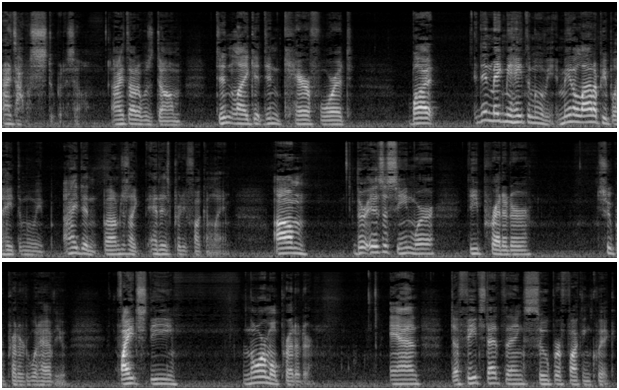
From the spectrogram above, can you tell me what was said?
I thought was stupid as hell. I thought it was dumb. Didn't like it, didn't care for it. But it didn't make me hate the movie. It made a lot of people hate the movie. I didn't, but I'm just like, it is pretty fucking lame. Um, there is a scene where the predator, super predator, what have you, fights the normal predator and defeats that thing super fucking quick.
